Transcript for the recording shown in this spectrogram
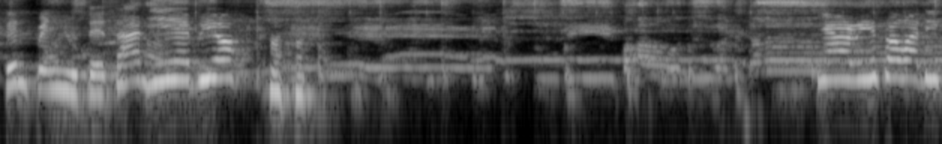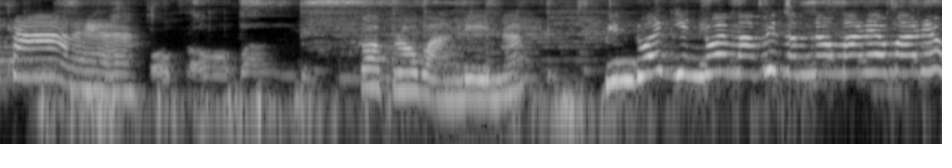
เที่ยวบ้าผู้ชายเต้นเป็นอยู่แต่ท่านี้ให้พี่อ๋อที่เบ้าเดือนหน้ายารีสวัสดีค่ะนะคะก็เพราะหวังดีก็ประหว่างดีนะ กินด้วยกินด้วยมาพี่สำเนามาเร็วมาเร็ว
